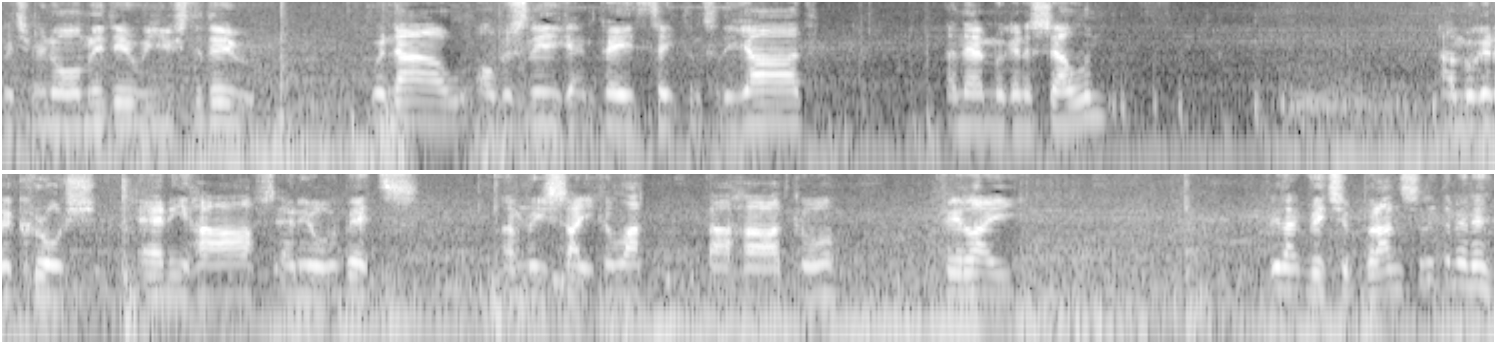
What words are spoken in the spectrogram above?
which we normally do, we used to do, we're now obviously getting paid to take them to the yard, and then we're going to sell them and we're going to crush any halves, any other bits and recycle that, that hardcore. I feel like I feel like Richard Branson at the minute.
